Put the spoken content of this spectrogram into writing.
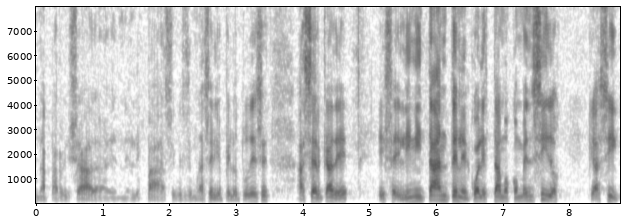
una parrillada en el espacio, una serie de pelotudeces acerca de ese limitante en el cual estamos convencidos que así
